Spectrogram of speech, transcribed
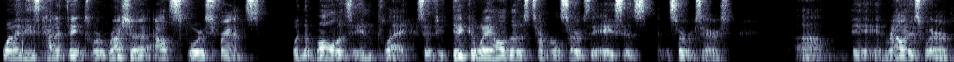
one of these kind of things where Russia outscores France when the ball is in play. So if you take away all those terminal serves, the aces and the service errors, um, in, in rallies where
